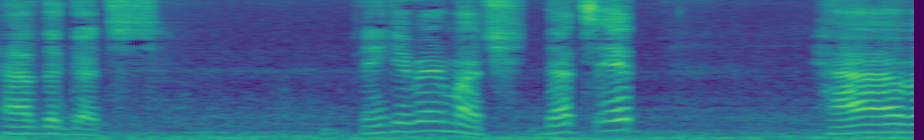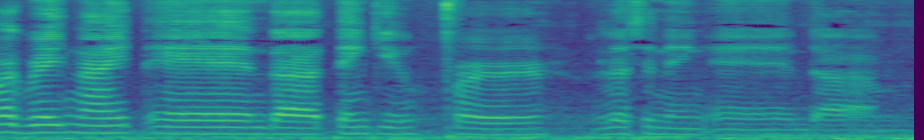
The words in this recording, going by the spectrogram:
have the guts. Thank you very much. That's it. Have a great night and uh, thank you for listening and um,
